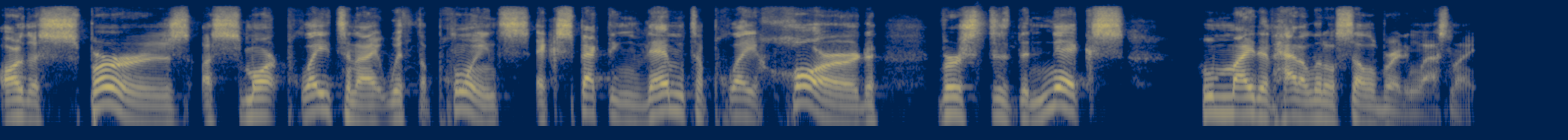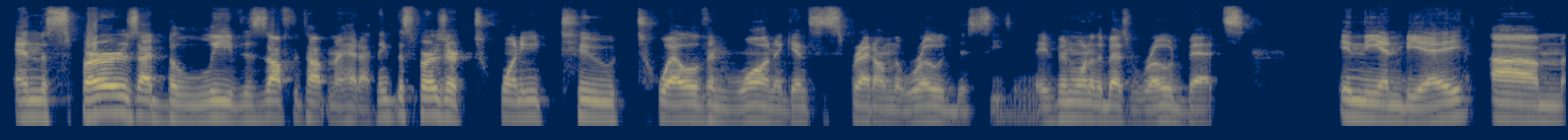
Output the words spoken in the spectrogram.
Are the Spurs a smart play tonight with the points, expecting them to play hard versus the Knicks, who might have had a little celebrating last night? And the Spurs, I believe, this is off the top of my head. I think the Spurs are 22, 12, and 1 against the spread on the road this season. They've been one of the best road bets in the NBA. Um,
